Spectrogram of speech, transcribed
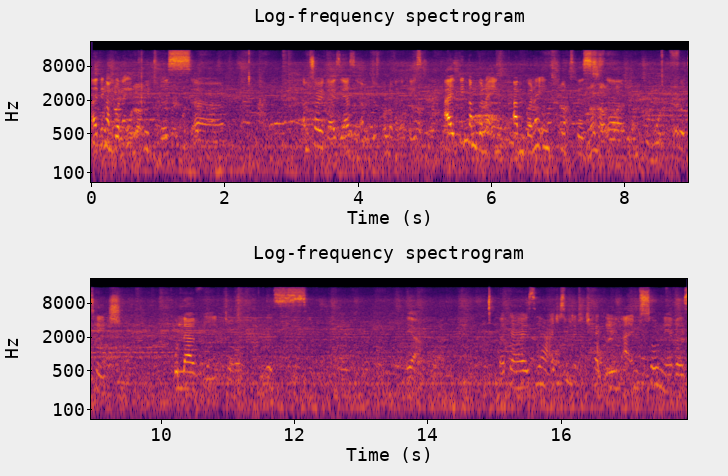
I think I'm gonna include this uh, I'm sorry guys yes I'm just all over the place I think I'm gonna I'm gonna include this um, footage. Ula this. Yeah. But guys yeah i just wanted to check in. I am so nervous.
